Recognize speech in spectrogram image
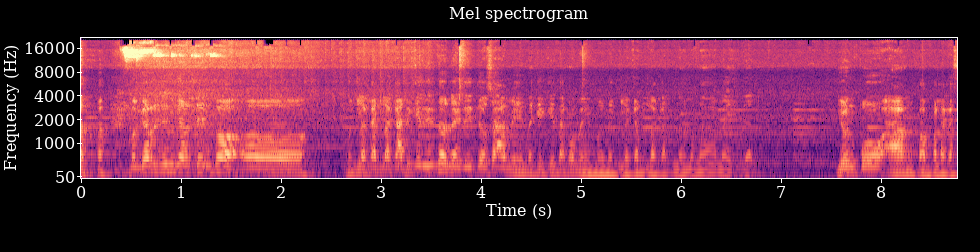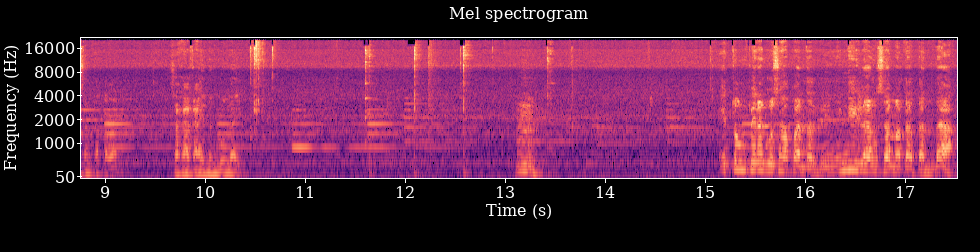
Mag-garden-garden ko. Oh, maglakad-lakad. Dito, dito, dito sa amin, nakikita ko may mga naglakad-lakad na mga may edad. Yun po ang pampalakas ng katawan. Sa kakain ng gulay. Hmm. Itong pinag-usapan natin, hindi lang sa matatanda.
